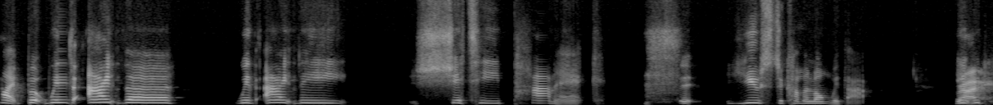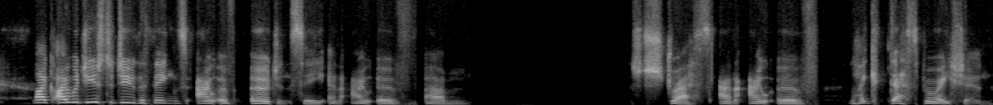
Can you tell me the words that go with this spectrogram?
right but without the without the shitty panic that used to come along with that It would- Right. like I would used to do the things out of urgency and out of um, stress and out of like desperation.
